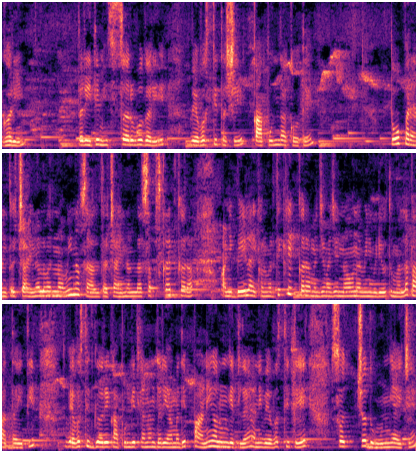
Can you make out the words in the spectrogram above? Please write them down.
घरी. तर इथे मी सर्व गरे व्यवस्थित असे कापून दाखवते. तोपर्यंत चॅनलवर नवीन असाल तर चॅनलला सबस्क्राईब करा आणि बेल आयकॉनवरती क्लिक करा म्हणजे माझे नवनवीन व्हिडिओ तुम्हाला पाहता येतील. व्यवस्थित गरे कापून घेतल्यानंतर यामध्ये पाणी घालून घेतलं आहे आणि व्यवस्थित हे स्वच्छ धुवून घ्यायचे.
